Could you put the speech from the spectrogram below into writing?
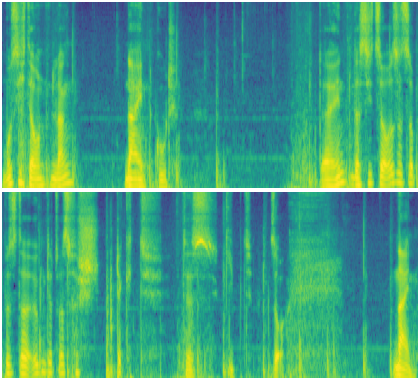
Muss ich da unten lang? Nein, gut. Da hinten, das sieht so aus, als ob es da irgendetwas Verstecktes gibt. So. Nein.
